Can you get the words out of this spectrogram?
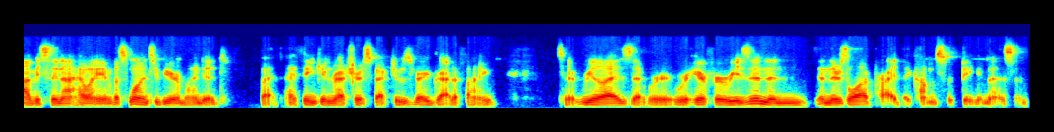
Obviously, not how any of us wanted to be reminded, but I think in retrospect, it was very gratifying to realize that we're we're here for a reason, and and there's a lot of pride that comes with being in medicine.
